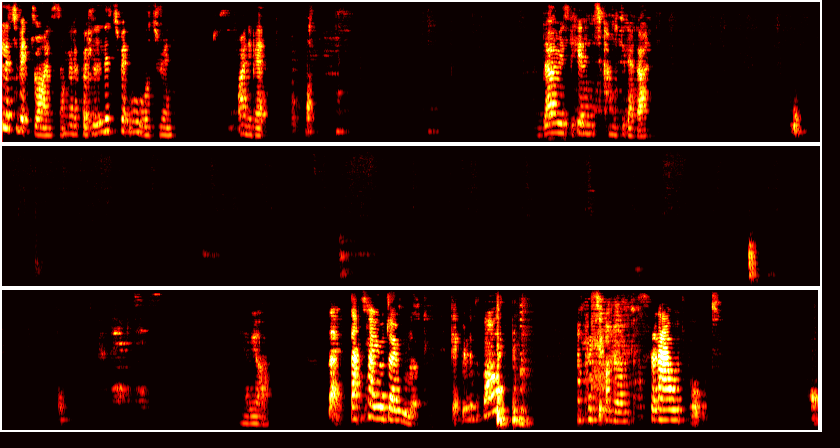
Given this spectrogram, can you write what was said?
a little bit dry, so I'm going to put a little bit more water in, just a tiny bit. Dough is beginning to come together. There we are. So that's how your dough will look. Get rid of the bowl and put it on your floured board.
